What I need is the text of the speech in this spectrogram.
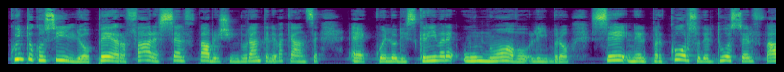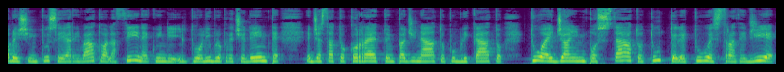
Quinto consiglio per fare self-publishing durante le vacanze è quello di scrivere un nuovo libro. Se nel percorso del tuo self-publishing tu sei arrivato alla fine, quindi il tuo libro precedente è già stato corretto, impaginato, pubblicato, tu hai già impostato tutte le tue strategie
